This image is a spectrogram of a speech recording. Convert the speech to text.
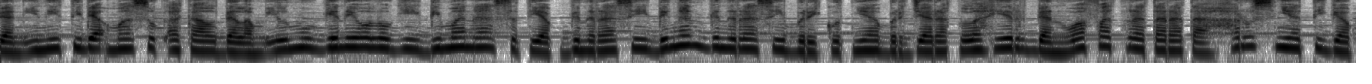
dan ini tidak masuk akal dalam ilmu genealogi di mana setiap generasi dengan generasi berikutnya berjarak lahir dan wafat rata-rata harusnya 33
